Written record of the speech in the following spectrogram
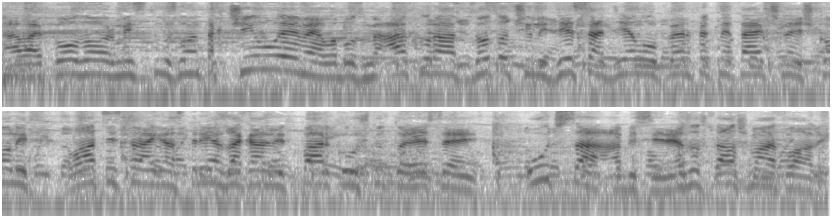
Dávaj pozor, my si tu už len tak chillujeme, lebo sme akurát dotočili 10 dielov perfektnej tanečnej školy Laci Strike a Strian Academy v parku už túto jeseň. Uč sa, aby si nezostal šmátlavý.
